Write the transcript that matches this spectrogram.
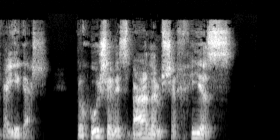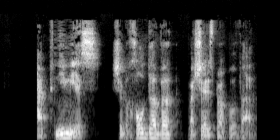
vayigash. V'hushen is barlem shechias apnimius shebechol dava mashem vad.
